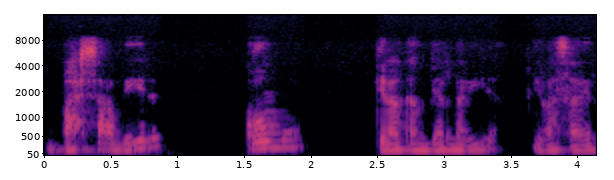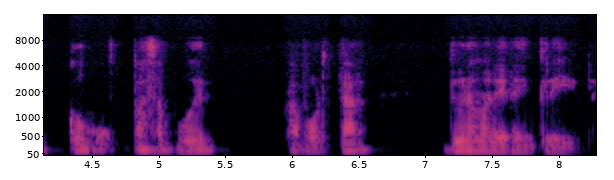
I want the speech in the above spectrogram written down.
Vas a ver cómo te va a cambiar la vida y vas a ver cómo vas a poder aportar de una manera increíble.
